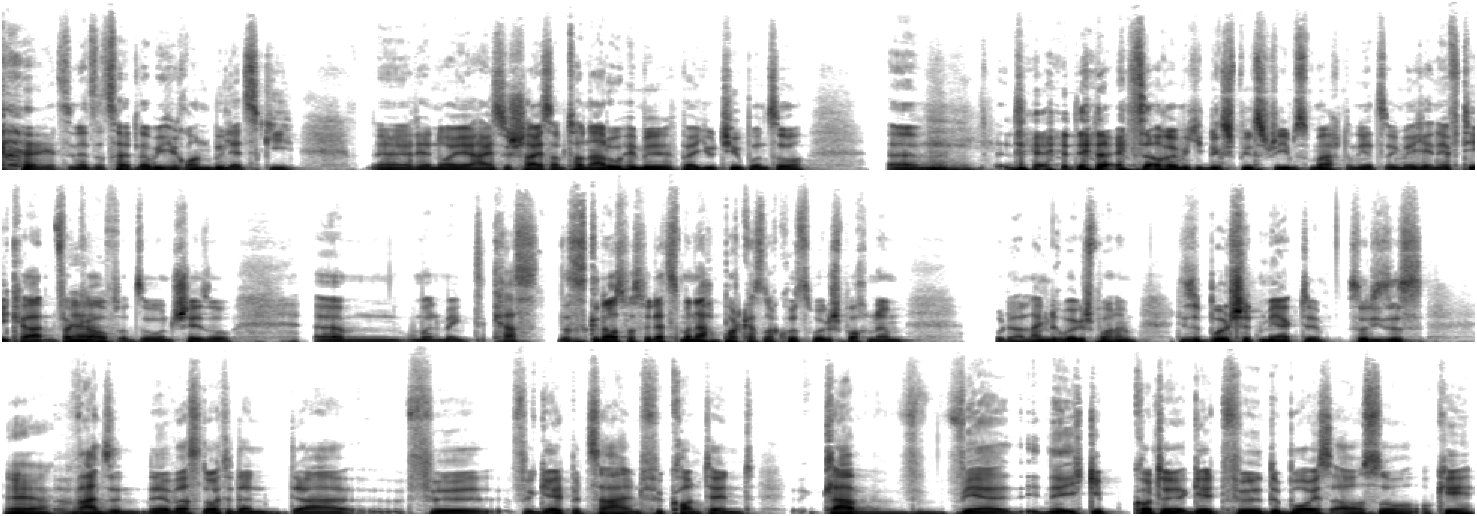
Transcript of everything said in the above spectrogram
jetzt in letzter Zeit, glaube ich, Ron Bilecki, äh, der neue heiße Scheiß am Tornado-Himmel bei YouTube und so. Ähm, der, der da jetzt auch irgendwelche Glücksspiel-Streams macht und jetzt irgendwelche NFT-Karten verkauft und so und Shizo. Ähm, wo man denkt, krass, das ist genau das, was wir letztes Mal nach dem Podcast noch kurz drüber gesprochen haben, oder lang drüber gesprochen haben, diese Bullshit-Märkte. So dieses, Ja, ja. Wahnsinn, ne, was Leute dann da für, für Geld bezahlen, für Content. Klar, wer, ne, ich gebe Geld für The Boys aus, so, okay.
